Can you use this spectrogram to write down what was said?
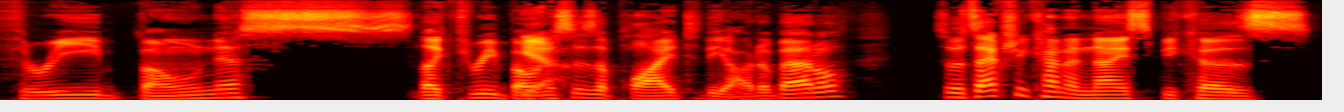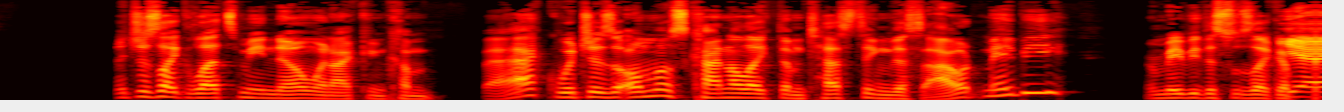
three bonus, like three bonuses applied to the auto battle. So it's actually kind of nice because it just like lets me know when I can come back, which is almost kind of like them testing this out, maybe, or maybe this was like a Yeah.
